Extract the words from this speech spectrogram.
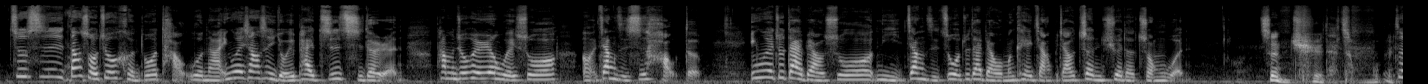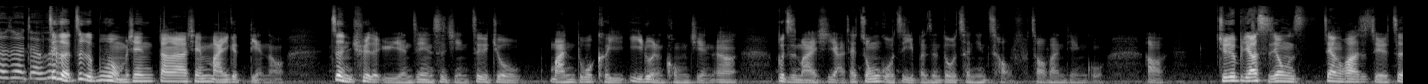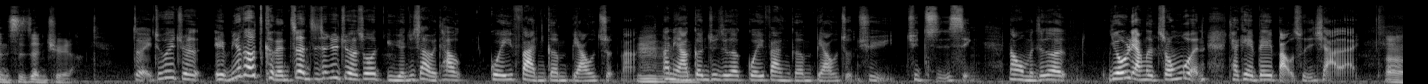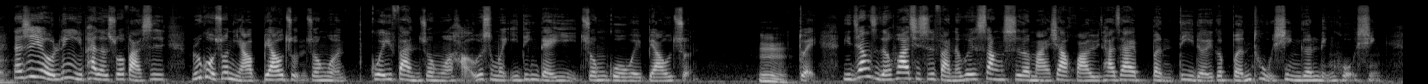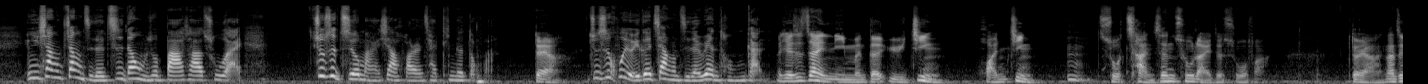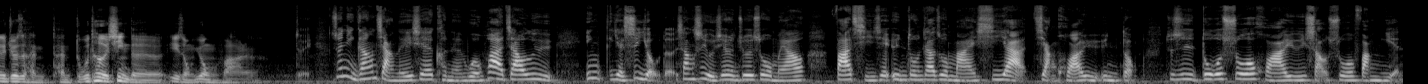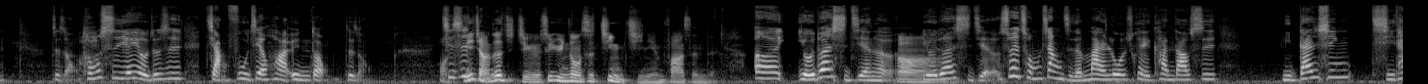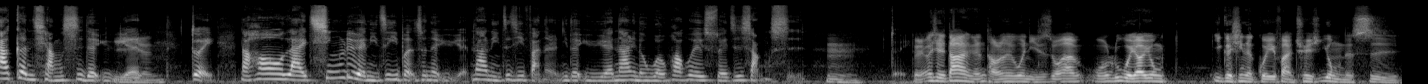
就是当时候就有很多讨论啊，因为像是有一派支持的人，他们就会认为说，呃，这样子是好的。因为就代表说，你这样子做，就代表我们可以讲比较正确的中文。正确的中文。对对对，这个这个部分我们先大家先埋一个点哦。正确的语言这件事情，这个就蛮多可以议论的空间啊。不止马来西亚，在中国自己本身都曾经吵吵翻天过。好，觉得比较实用这样的话是觉得正式正确了。对，就会觉得也没有到可能政治，就觉得说语言就是要有一套规范跟标准嘛。嗯，那你要根据这个规范跟标准去去执行，那我们这个优良的中文才可以被保存下来。嗯，但是也有另一派的说法是，如果说你要标准中文。规范中文好，为什么一定得以中国为标准？嗯，对你这样子的话，其实反而会丧失了马来西亚华语它在本地的一个本土性跟灵活性。因为像这样子的字，当我们说巴沙出来，就是只有马来西亚华人才听得懂嘛。对啊，就是会有一个这样子的认同感，而且是在你们的语境环境嗯所产生出来的说法。嗯、对啊，那这个就是很很独特性的一种用法了。对，所以你刚刚讲的一些可能文化焦虑，应也是有的。像是有些人就会说，我们要发起一些运动，叫做马来西亚讲华语运动，就是多说华语，少说方言这种。同时也有就是讲福建话运动这种。其实你讲这几个是运动是近几年发生的，呃，有一段时间了，有一段时间了。所以从这样子的脉络就可以看到，是你担心其他更强势的语言。语言对，然后来侵略你自己本身的语言，那你自己反而你的语言啊，你的文化会随之丧失。嗯，对对，而且大家可能讨论的问题是说啊，我如果要用一个新的规范，却用的是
